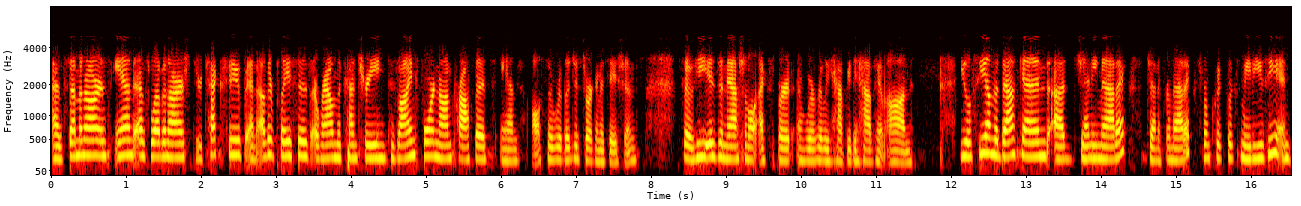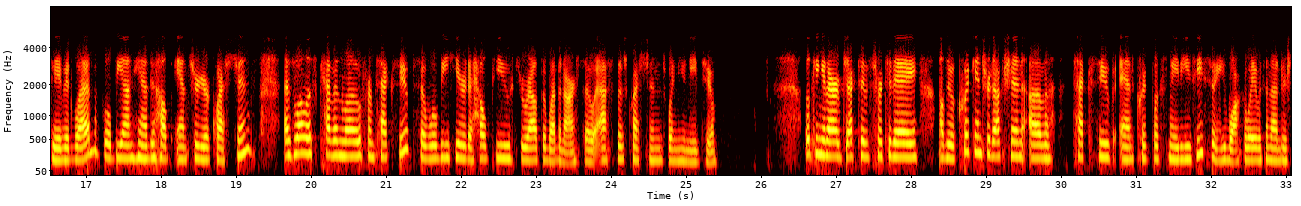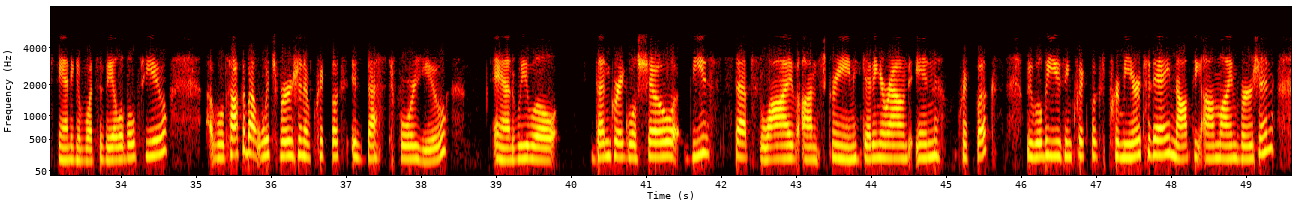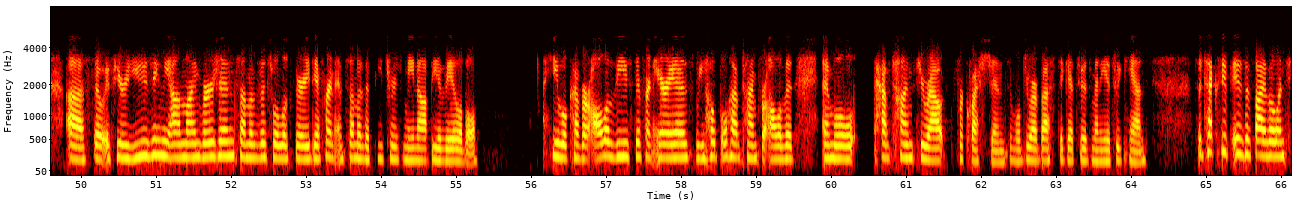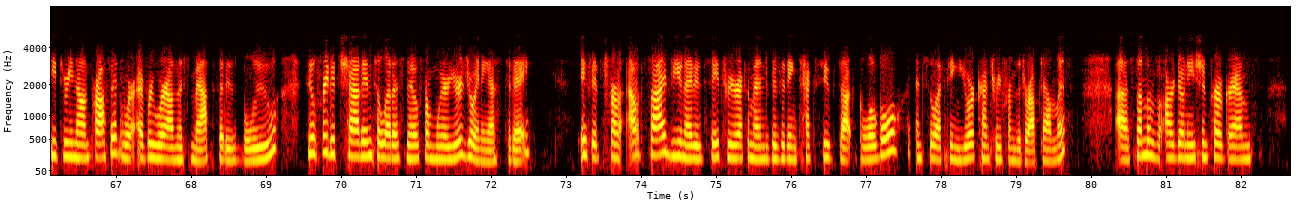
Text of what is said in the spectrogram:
as seminars and as webinars through TechSoup and other places around the country designed for nonprofits and also religious organizations. So he is a national expert and we're really happy to have him on. You'll see on the back end uh, Jenny Maddox, Jennifer Maddox from QuickBooks Made Easy and David Webb will be on hand to help answer your questions, as well as Kevin Lowe from TechSoup. So we'll be here to help you throughout the webinar. So ask those questions when you need to. Looking at our objectives for today, I'll do a quick introduction of TechSoup and QuickBooks Made Easy so you walk away with an understanding of what's available to you. Uh, we'll talk about which version of QuickBooks is best for you. And we will then Greg will show these steps live on screen getting around in QuickBooks. We will be using QuickBooks Premier today, not the online version. Uh, so if you're using the online version, some of this will look very different and some of the features may not be available. He will cover all of these different areas. We hope we'll have time for all of it and we'll have time throughout for questions and we'll do our best to get to as many as we can. So TechSoup is a 501c3 nonprofit and we're everywhere on this map that is blue. Feel free to chat in to let us know from where you're joining us today. If it's from outside the United States, we recommend visiting TechSoup.global and selecting your country from the drop-down list. Uh, some of our donation programs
